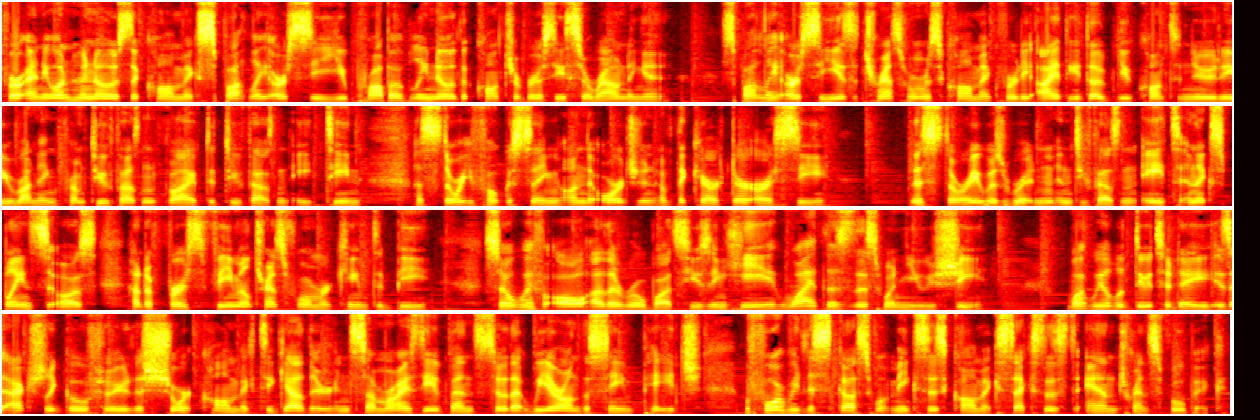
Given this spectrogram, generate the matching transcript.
For anyone who knows the comic Spotlight Arcee, you probably know the controversy surrounding it. Spotlight Arcee is a Transformers comic for the IDW continuity running from 2005 to 2018, a story focusing on the origin of the character Arcee. This story was written in 2008 and explains to us how the first female Transformer came to be. So with all other robots using he, why does this one use she? What we will do today is actually go through the short comic together and summarize the events so that we are on the same page before we discuss what makes this comic sexist and transphobic.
